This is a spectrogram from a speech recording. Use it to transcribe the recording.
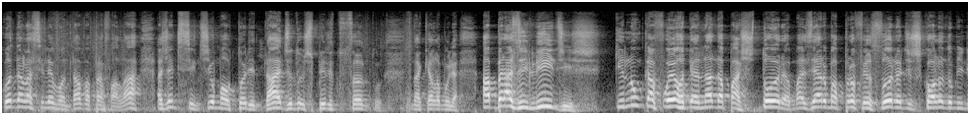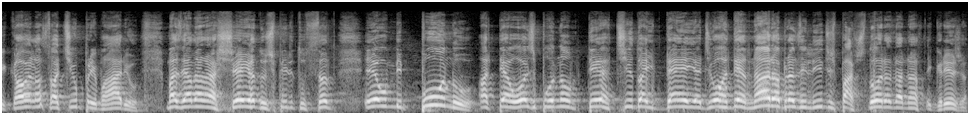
Quando ela se levantava para falar, a gente sentia uma autoridade do Espírito Santo naquela mulher. A Brasilides, que nunca foi ordenada pastora, mas era uma professora de escola dominical, ela só tinha o primário, mas ela era cheia do Espírito Santo. Eu me puno até hoje por não ter tido a ideia de ordenar a Brasilides pastora da nossa igreja.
